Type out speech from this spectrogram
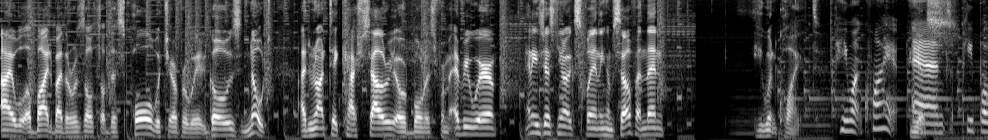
I will abide by the results of this poll, whichever way it goes. Note, I do not take cash salary or bonus from everywhere. And he's just, you know, explaining himself, and then he went quiet. He went quiet, Yes. and people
